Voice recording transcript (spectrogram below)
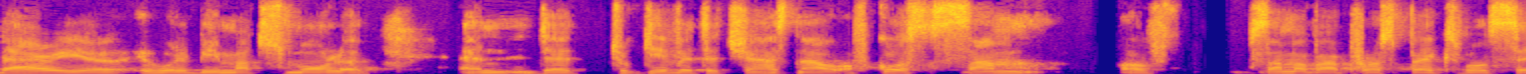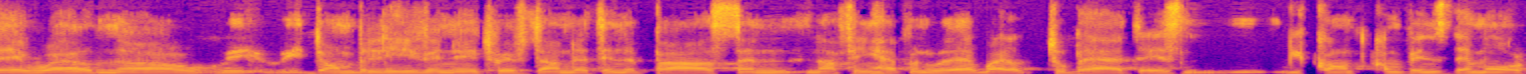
barrier it will be much smaller and that to give it a chance. Now of course some of some of our prospects will say, well, no, we, we don't believe in it. We've done that in the past and nothing happened with it. Well, too bad. There's, you can't convince them all.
